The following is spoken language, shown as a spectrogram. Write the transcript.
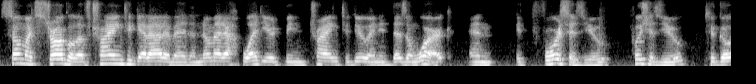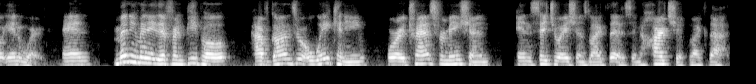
so much struggle of trying to get out of it, and no matter what you've been trying to do and it doesn't work, and it forces you, pushes you to go inward. And many, many different people have gone through awakening or a transformation in situations like this, in hardship like that.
